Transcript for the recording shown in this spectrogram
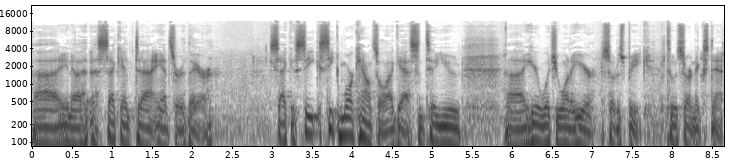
uh, you know, a second uh, answer there seek seek more counsel, I guess, until you uh, hear what you want to hear, so to speak, to a certain extent.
